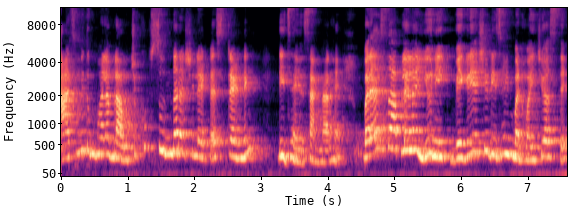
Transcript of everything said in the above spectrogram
आज मी तुम्हाला ब्लाऊजची खूप सुंदर अशी लेटेस्ट ट्रेंडिंग डिझाईन सांगणार आहे. बऱ्याचदा आपल्याला युनिक वेगळी अशी डिझाईन बनवायची असते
